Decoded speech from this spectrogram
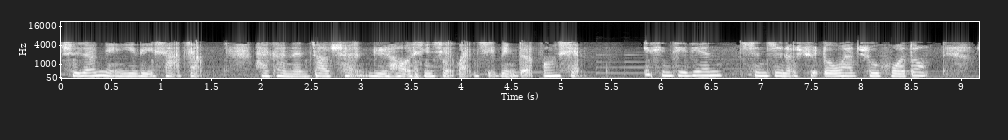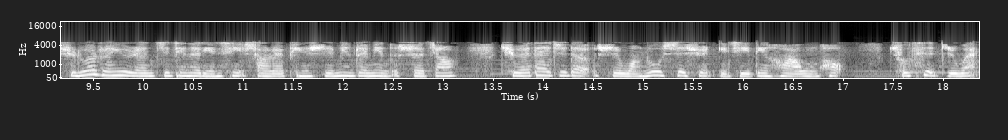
使得免疫力下降，还可能造成日后心血管疾病的风险。疫情期间，限制了许多外出活动，许多人与人之间的联系少了平时面对面的社交，取而代之的是网络视讯以及电话问候。除此之外，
